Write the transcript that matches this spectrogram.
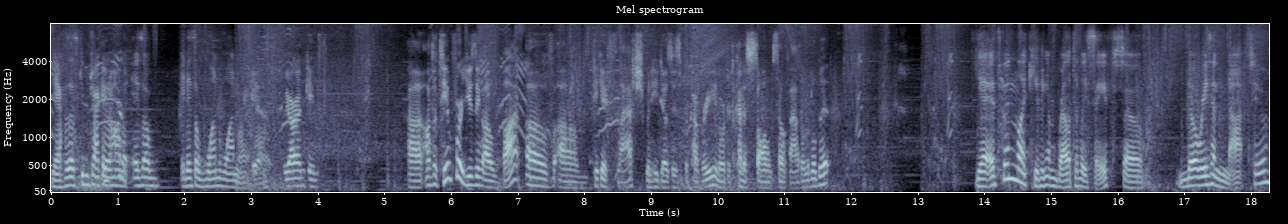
Yeah, for those keeping track of at home, it is a it is a one-one right now. Yeah, we are on game. Uh, also, TM4 using a lot of um, PK Flash when he does his recovery in order to kind of stall himself out a little bit. Yeah, it's been like keeping him relatively safe, so no reason not to.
